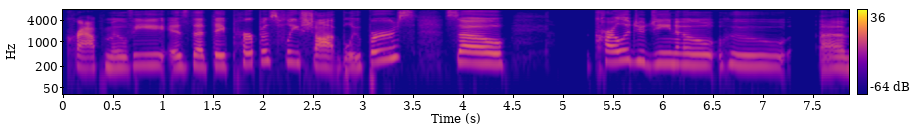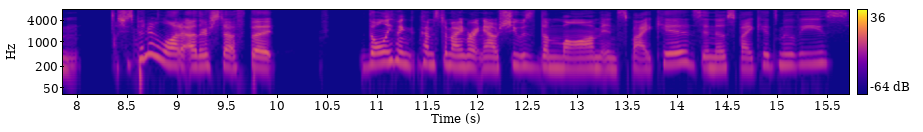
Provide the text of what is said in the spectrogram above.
crap movie is that they purposefully shot bloopers. So Carla Gugino, who um she's been in a lot of other stuff, but the only thing that comes to mind right now, she was the mom in Spy Kids in those Spy Kids movies.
